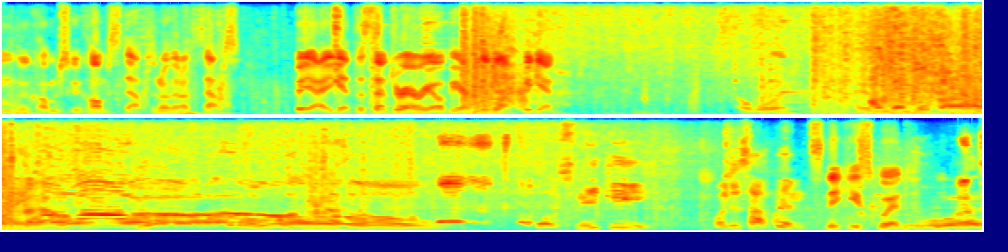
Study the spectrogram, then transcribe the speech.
I'm, gonna, I'm just gonna call them steps. I know they're not steps, but yeah, you get the center area over here. Good luck. Begin. Oh boy. Oh, sneaky. What just happened? Sneaky squid. What?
